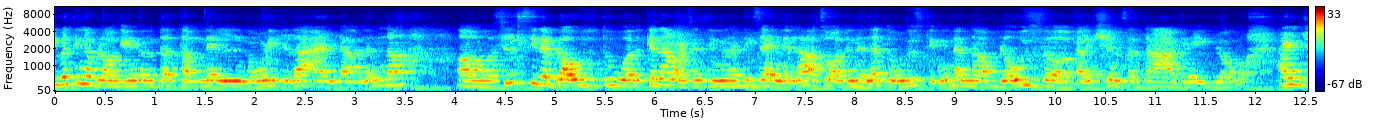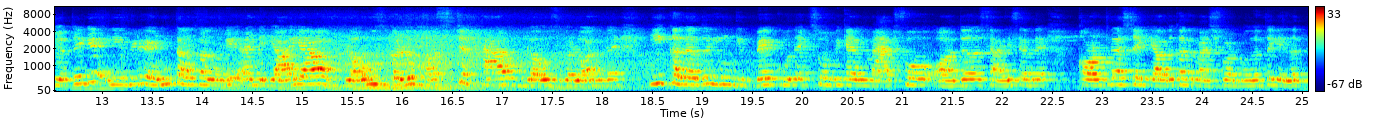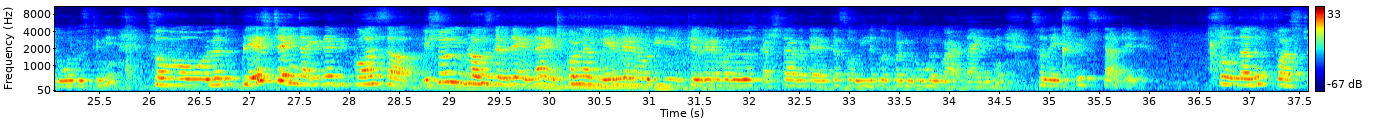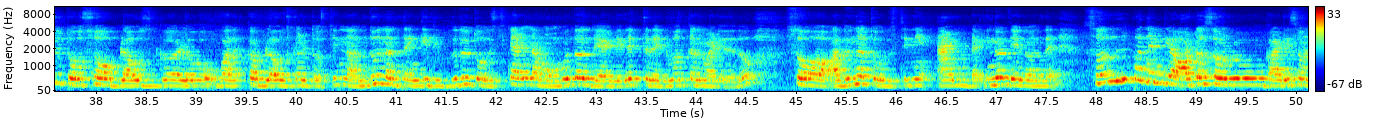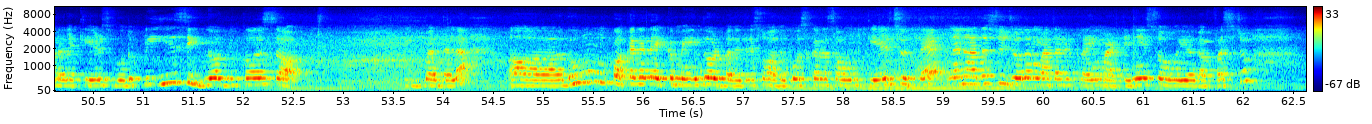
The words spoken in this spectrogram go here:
ಇವತ್ತಿನ ಬ್ಲಾಗ್ ಏನಂತ ತಮ್ಮನೇಲಿ ನೋಡಿದ್ದೀರಾ? ಆ್ಯಂಡ್ ನನ್ನ ಸಿಲ್ಕ್ ಸೀರೆ ಬ್ಲೌಸ್ದು ವರ್ಕೆಲ್ಲ ಮಾಡ್ತಿರ್ತೀನಿ ಡಿಸೈನ್ ಎಲ್ಲ. ಸೊ ಅದನ್ನೆಲ್ಲ ತೋರಿಸ್ತೀನಿ. ನನ್ನ ಬ್ಲೌಸ್ ಕಲೆಕ್ಷನ್ಸ್ ಅಂತ ಆಗಿದೆ ಈ ಬ್ಲಾಗು ಆ್ಯಂಡ್ ಜೊತೆಗೆ ಈ ವಿಡಿಯೋ ಎಂಡ್ ತನಕ ನೋಡಿ. ಆ್ಯಂಡ್ ಯಾವ ಬ್ಲೌಸ್ಗಳು ಮಸ್ಟ್ ಹ್ಯಾವ್ ಬ್ಲೌಸ್ಗಳು. ಅಂದರೆ ಈ ಕಲರ್ದು ಹಿಂಗೆ ಇರಬೇಕು next so we can match for other saris ಅಂದರೆ ಕಾಂಟ್ರಾಸ್ಟ್ ಆಗಿ ಯಾವುದಕ್ಕಾದ್ರೂ ಮ್ಯಾಚ್ ಮಾಡ್ಬೋದು ಅಂತ ಎಲ್ಲ ತೋರಿಸ್ತೀನಿ. ಸೊ ಇವತ್ತು ಪ್ಲೇಸ್ ಚೇಂಜ್ ಆಗಿದೆ ಬಿಕಾಸ್ ಎಷ್ಟೊಂದು ಬ್ಲೌಸ್ಗಳಿದೆ. ಎಲ್ಲ ಎತ್ಕೊಂಡು ನಾನು ಮೇಲ್ಗಡೆ ಹೋಗಿ ಕೆಳಗಡೆ ಬರೋದು ಕಷ್ಟ ಆಗುತ್ತೆ ಅಂತ ಸೊ ಇಲ್ಲಿ ಕೂತ್ಕೊಂಡು ರೂಮಲ್ಲಿ ಮಾಡ್ತಾ ಇದ್ದೀನಿ. So next it started so ನಾನು ಫಸ್ಟ್ ತೋರಿಸೋ ಬ್ಲೌಸ್ಗಳು, ವರ್ಕ್ ಬ್ಲೌಸ್ಗಳು ತೋರಿಸ್ತೀನಿ. ನಂದು ನನ್ನ ತಂಗಿ ಇಬ್ಬರದು ತೋರಿಸ್ತೀನಿ. ಆ್ಯಂಡ್ ನಮ್ಮ ಅಮ್ಮದು ಒಂದು ಎರಡಿದೆ ಥ್ರೆಡ್ ವರ್ಕಲ್ಲಿ ಮಾಡಿರೋದು. ಸೊ ಅದನ್ನ ತೋರಿಸ್ತೀನಿ. ಆ್ಯಂಡ್ ಇನ್ನೊಂದೇನು ಅಂದರೆ ಸ್ವಲ್ಪ ನಿಮಗೆ ಆಟೋ ಸೌಂಡು ಗಾಡಿ ಸೌಂಡೆಲ್ಲ ಕೇಳಿಸ್ಬೋದು. ಪ್ಲೀಸ್ ಇಗ್ನೋರ್ ಬಿಕಾಸ್ ಈಗ ಬಂದಲ್ಲ ರೂಮ್ ಪಕ್ಕನೇ ಲೈಕ್ ಮೇನ್ ರೋಡ್ ಬರುತ್ತೆ ಸೊ ಅದಕ್ಕೋಸ್ಕರ ಸೌಂಡ್ ಕೇಳಿಸುತ್ತೆ. ನಾನು ಆದಷ್ಟು ಜೋರಾಗಿ ಮಾತಾಡೋಕ್ಕೆ ಟ್ರೈ ಮಾಡ್ತೀನಿ. ಸೊ ಇವಾಗ ಫಸ್ಟು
